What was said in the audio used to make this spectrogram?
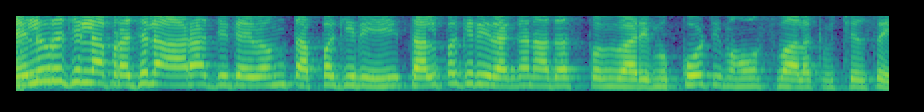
నెల్లూరు జిల్లా ప్రజల ఆరాధ్య దైవం తప్పగిరి తల్పగిరి రంగనాథ స్వామి వారి ముక్కోటి మహోత్సవాలకు విచ్చేసే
